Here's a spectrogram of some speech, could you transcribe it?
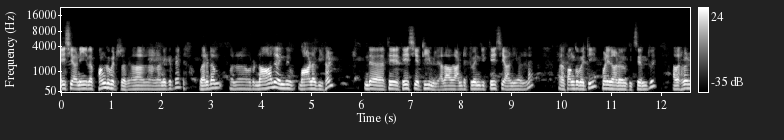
தேசிய அணியில் பங்கு பெற்றது. அதாவது நான் நினைக்கிறேன் வருடம் ஒரு நாலு ஐந்து மாணவிகள் இந்த தே தேசிய டீமில் அதாவது அண்டர் டுவெண்ட்டி தேசிய அணிகளில் பங்கு பெற்றி வெளிநாடுகளுக்கு சென்று அவர்கள்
